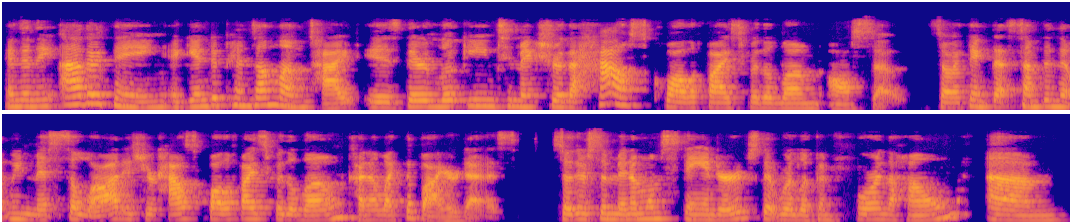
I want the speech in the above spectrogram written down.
And then the other thing, again, depends on loan type, is they're looking to make sure the house qualifies for the loan also. So I think that's something that we miss a lot is your house qualifies for the loan, kind of like the buyer does. So there's some minimum standards that we're looking for in the home. Um,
